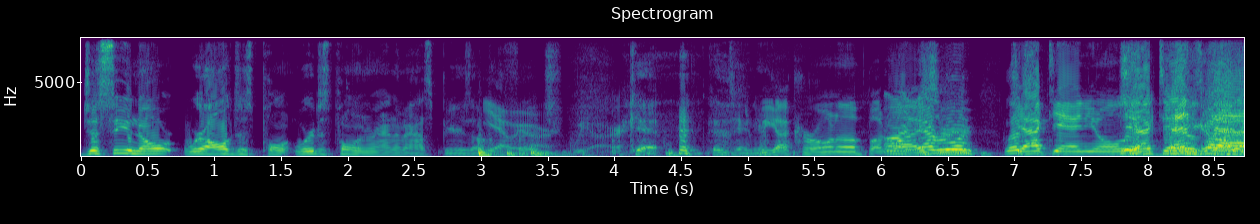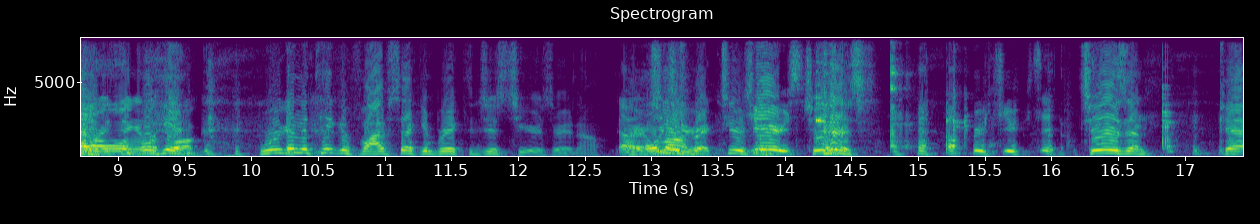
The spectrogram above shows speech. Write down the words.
just so you know, we're all just pulling. We're just pulling random ass beers out yeah, of the we are. fridge. We are. Okay, continue. We got Corona, Budweiser, right, everyone, let's- Jack Daniels, Jack Daniels Ben's got Battle. everything in the Okay. book. We're gonna take a five second break to just cheers right now. All right, hold cheers. on, break. Cheers. Cheers. Cheers. We're. Cheers and okay.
